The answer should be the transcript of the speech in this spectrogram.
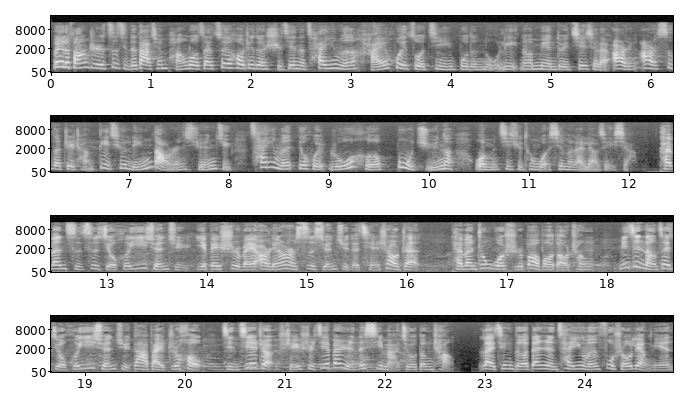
为了防止自己的大权旁落，在最后这段时间呢，蔡英文还会做进一步的努力。那么，面对接下来二零二四的这场地区领导人选举，蔡英文又会如何布局呢？我们继续通过新闻来了解一下。台湾此次九合一选举也被视为二零二四选举的前哨战。台湾《中国时报》报道称，民进党在九合一选举大败之后，紧接着谁是接班人的戏码就登场。赖清德担任蔡英文副手两年，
